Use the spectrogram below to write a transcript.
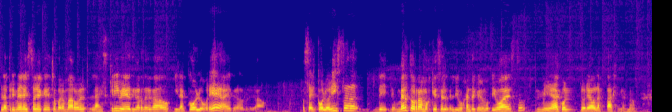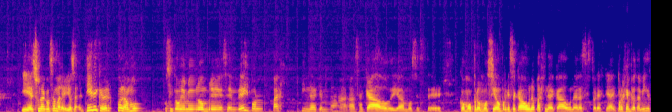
la primera historia que he hecho para Marvel, la escribe Edgar Delgado y la colorea Edgar Delgado. O sea, el colorista de, Humberto Ramos, que es el, dibujante que me motivó a esto, me ha coloreado las páginas, ¿no? Y es una cosa maravillosa. Tiene que ver con la música, obviamente, el nombre se ve y por página que me ha sacado, digamos, este, como promoción, porque he sacado una página de cada una de las historias que hay. Por ejemplo, también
